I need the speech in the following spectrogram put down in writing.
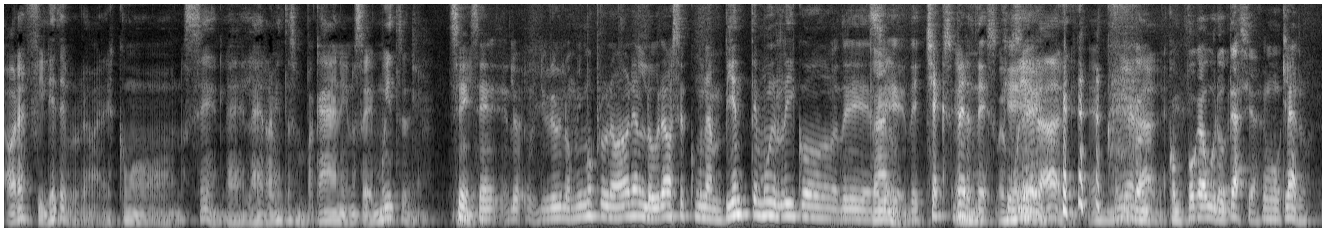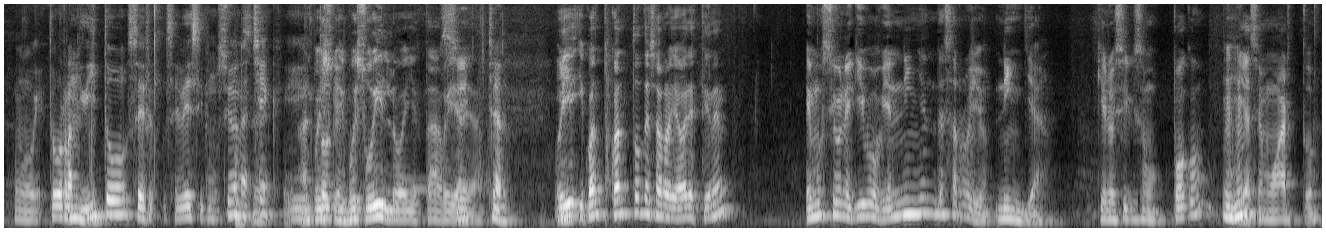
Ahora es filete programar, es como, no sé, la- las herramientas son bacanas, no sé, es muy entretenido. Sí, Y- sí, lo- yo creo que los mismos programadores han logrado hacer como un ambiente muy rico de, Claro. de- de checks es- verdes. Es, que- muy agradable, es muy Con, agradable. con poca burocracia. Como claro, como que todo rapidito, se, se ve si funciona, Sí. check. Y, Al Voy, toque. voy a subirlo y está. Sí. ya, ya. claro. Oye, ¿y cuánto- cuántos desarrolladores tienen? Hemos sido un equipo bien ninja en desarrollo, ninja. Quiero decir que somos pocos Ujú. y hacemos harto.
